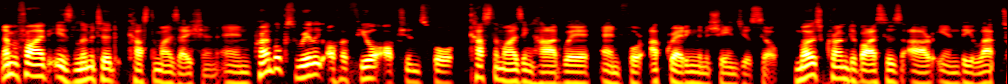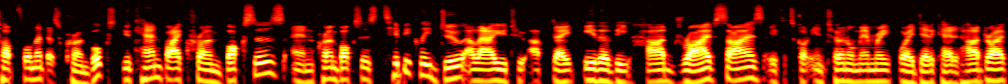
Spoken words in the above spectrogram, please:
Number five is limited customization, and Chromebooks really offer fewer options for customizing hardware and for upgrading the machines yourself. Most Chrome devices are in the laptop format, that's Chromebooks. You can buy Chrome boxes, and Chrome boxes typically do allow you to update either the hard drive size, if it's got internal memory, or a dedicated hard drive,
